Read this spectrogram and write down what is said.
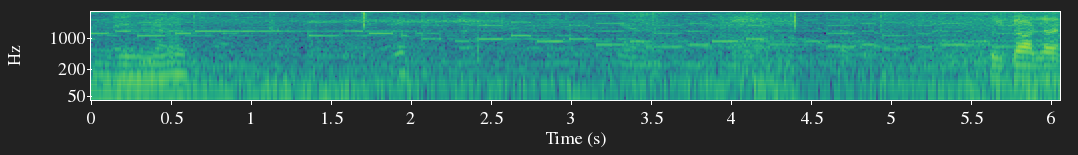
อื้อหือสุดยอดเลย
